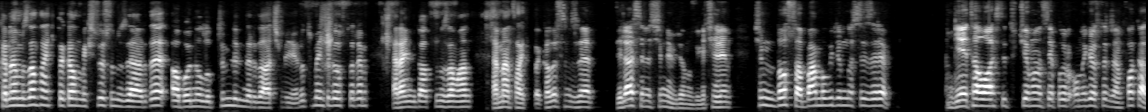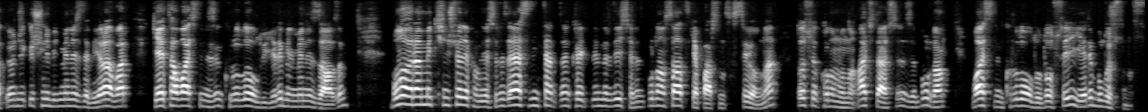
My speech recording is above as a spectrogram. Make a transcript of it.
kanalımızdan takipte kalmak istiyorsanız eğer de abone olup tüm bilimleri de açmayı unutmayın ki dostlarım. Herhangi bir video attığım zaman hemen takipte kalırsınız ve dilerseniz şimdi videomuza geçelim. Şimdi dostlar ben bu videomda sizlere GTA Vice'de Türkçe nasıl yapılır onu göstereceğim. Fakat öncelikle şunu bilmenizde bir yarar var. GTA Vice'denizin kurulu olduğu yeri bilmeniz lazım. Bunu öğrenmek için şöyle yapabilirsiniz. Eğer siz internetten crackli indirdiyseniz buradan sağ tık yaparsınız kısa yoluna. Dosya konumunu aç dersiniz ve buradan Vice'nin kurulu olduğu dosyayı yeri bulursunuz.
